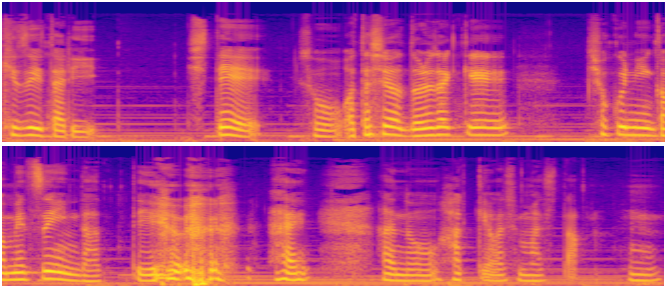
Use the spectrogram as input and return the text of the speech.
気づいたりしてそう私はどれだけ食にがめついんだっていう はい。あの発見はしました。うん。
